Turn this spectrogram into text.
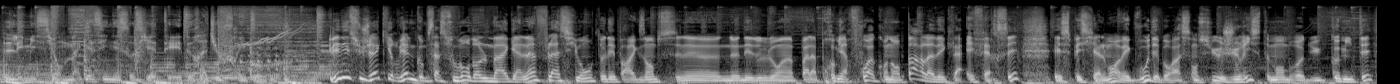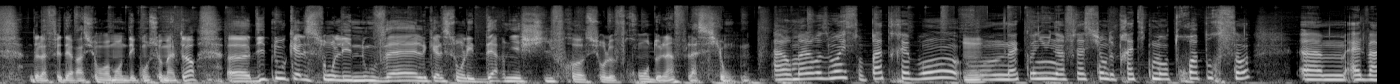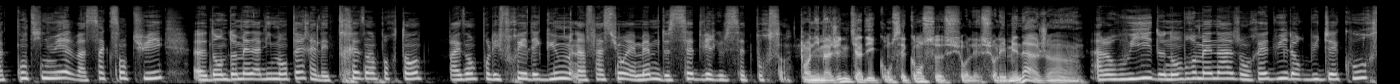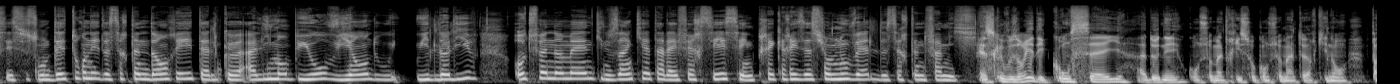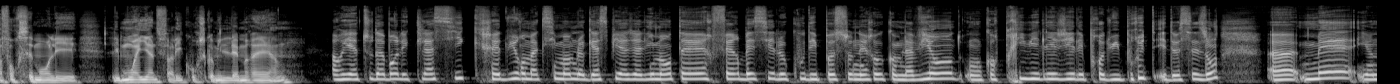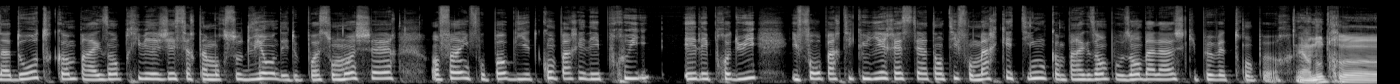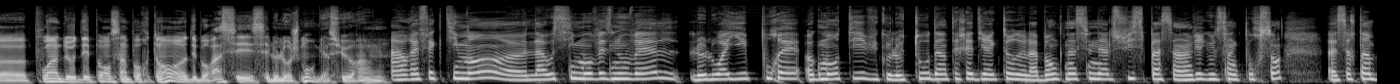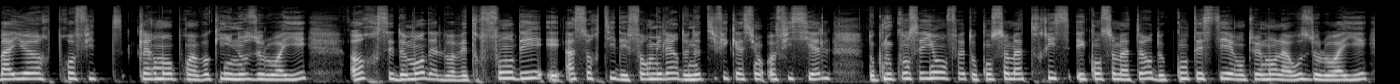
l'émission Magazine et Société de Radio Fribourg. Il y a des sujets qui reviennent comme ça souvent dans le MAG. Hein. L'inflation, tenez par exemple, ce n'est de loin pas la première fois qu'on en parle avec la FRC, et spécialement avec vous, Déborah Sensu, juriste, membre du comité de la Fédération romande des consommateurs. Euh, dites-nous quelles sont les nouvelles, quels sont les derniers chiffres sur le front de l'inflation? Alors malheureusement, ils ne sont pas très bons. Mmh. On a connu une inflation de pratiquement 3%. Euh, elle va continuer, elle va s'accentuer. Euh, dans le domaine alimentaire, elle est très importante par exemple, pour les fruits et légumes, l'inflation est même de 7,7%. On imagine qu'il y a des conséquences sur les, sur les ménages. Hein. Alors oui, de nombreux ménages ont réduit leur budget course et se sont détournés de certaines denrées telles que aliments bio, viande ou huile d'olive. Autre phénomène qui nous inquiète à la FRC, c'est une précarisation nouvelle de certaines familles. Est-ce que vous auriez des conseils à donner aux consommatrices, aux consommateurs qui n'ont pas forcément les, les moyens de faire les courses comme ils l'aimeraient hein? Alors, il y a tout d'abord les classiques, réduire au maximum le gaspillage alimentaire, faire baisser le coût des postes onéreux comme la viande, ou encore privilégier les produits bruts et de saison. Euh, mais il y en a d'autres, comme par exemple privilégier certains morceaux de viande et de poisson moins chers. Enfin, il ne faut pas oublier de comparer les fruits et les produits. Il faut en particulier rester attentif au marketing, comme par exemple aux emballages qui peuvent être trompeurs. Et un autre euh, point de dépense important, euh, Déborah, c'est le logement, bien sûr. Hein. Alors effectivement, euh, là aussi, mauvaise nouvelle, le loyer pourrait augmenter vu que le taux d'intérêt directeur de la Banque nationale suisse passe à 1,5%. certains bailleurs profitent clairement pour invoquer une hausse de loyer. Or, ces demandes, elles doivent être fondées et assorties des formulaires de notification officiels. Donc nous conseillons en fait aux consommatrices et consommateurs de contester éventuellement la hausse de loyer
